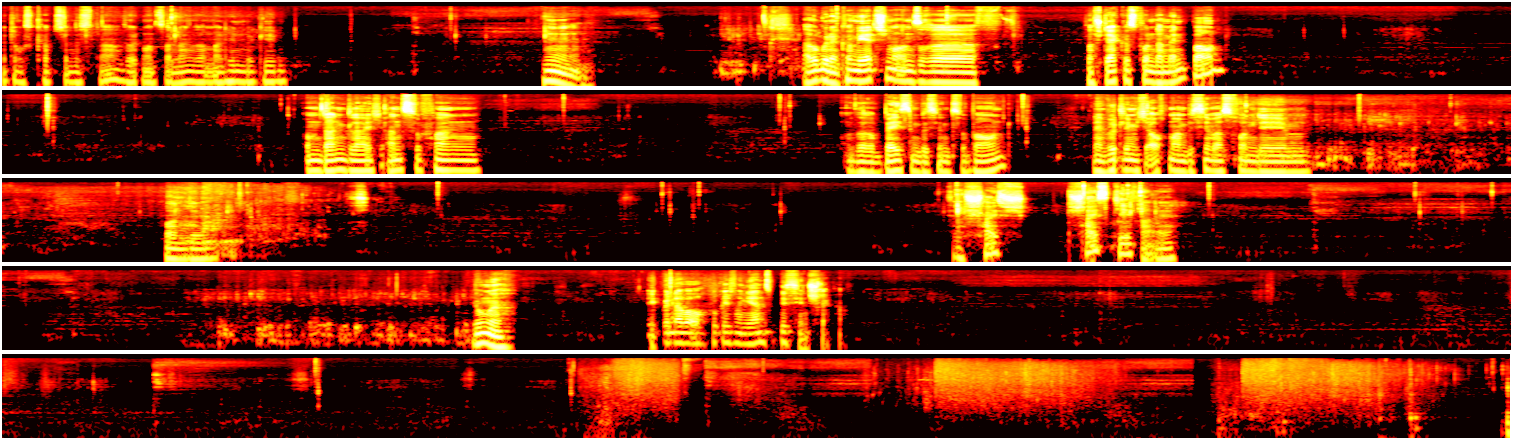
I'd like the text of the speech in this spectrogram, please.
Rettungskapsel ist da. Sollten wir uns da langsam mal hinbegeben. Hm. Aber gut, dann können wir jetzt schon mal unsere verstärktes Fundament bauen. Um dann gleich anzufangen, unsere Base ein bisschen zu bauen. Dann wird nämlich auch mal ein bisschen was von dem von dem scheiß scheiß Käfer, ey. Junge. Ich bin aber auch wirklich nur ein ganz bisschen Schrecker.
